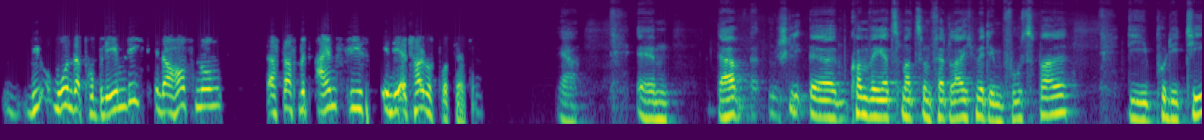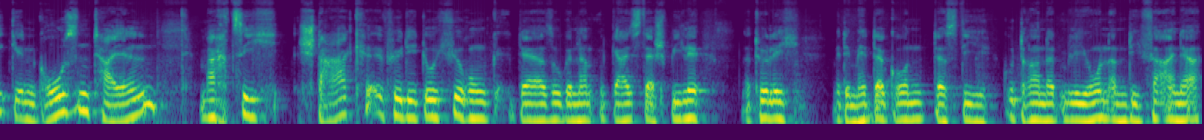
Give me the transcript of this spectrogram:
wie, wo unser Problem liegt, in der Hoffnung, dass das mit einfließt in die Entscheidungsprozesse. Ja, ähm, da äh, äh, kommen wir jetzt mal zum Vergleich mit dem Fußball. Die Politik in großen Teilen macht sich stark für die Durchführung der sogenannten Geisterspiele. Natürlich mit dem Hintergrund, dass die gut 300 Millionen an die Vereine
